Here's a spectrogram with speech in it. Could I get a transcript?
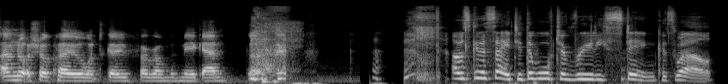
I'm not sure Chloe will want to go for a run with me again, but I was going to say, did the water really stink as well?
